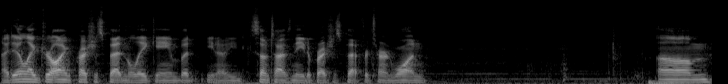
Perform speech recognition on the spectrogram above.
I didn't like drawing Precious Pet in the late game, but you know, you sometimes need a Precious Pet for turn one. Um,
